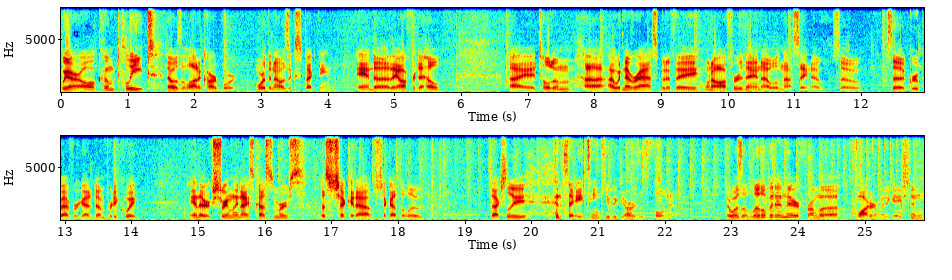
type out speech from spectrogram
We are all complete. That was a lot of cardboard, more than I was expecting. And uh, they offered to help. I told them uh, I would never ask, but if they want to offer, then I will not say no. So it's a group effort, got it done pretty quick. And they're extremely nice customers. Let's check it out, check out the load. It's actually, the 18 cubic yards is full now. There was a little bit in there from a water mitigation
